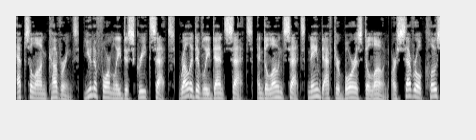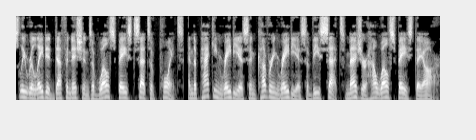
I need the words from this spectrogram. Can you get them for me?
epsilon coverings, uniformly discrete sets, relatively dense sets, and Delone sets named after Boris Delone are several closely related definitions of well-spaced sets of points, and the packing radius and covering radius of these sets measure how well spaced they are.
